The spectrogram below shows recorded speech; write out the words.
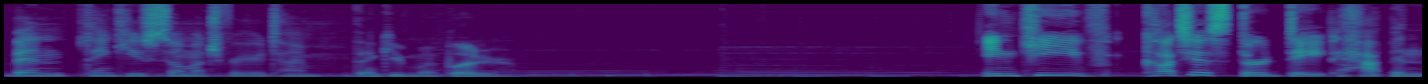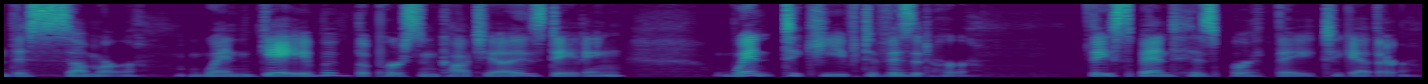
Ben, thank you so much for your time. Thank you. My pleasure. In Kiev, Katya's third date happened this summer when Gabe, the person Katya is dating, went to Kiev to visit her. They spent his birthday together.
